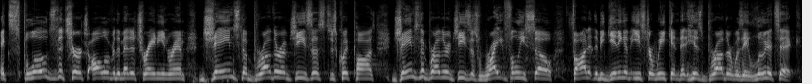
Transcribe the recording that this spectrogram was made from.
explodes the church all over the Mediterranean rim. James, the brother of Jesus, just quick pause. James, the brother of Jesus, rightfully so, thought at the beginning of Easter weekend that his brother was a lunatic.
